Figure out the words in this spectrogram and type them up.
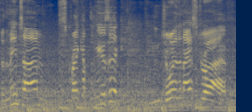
for the meantime, let's crank up the music and enjoy the nice drive.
